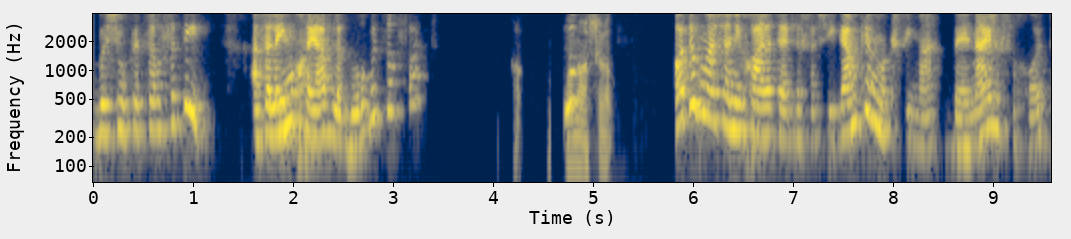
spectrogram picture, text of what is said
בשוק הצרפתי. אבל האם הוא חייב לגור בצרפת? לא. ממש לא. עוד דוגמה שאני יכולה לתת לך, שהיא גם כן מקסימה, בעיניי לפחות,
